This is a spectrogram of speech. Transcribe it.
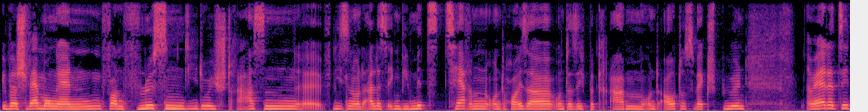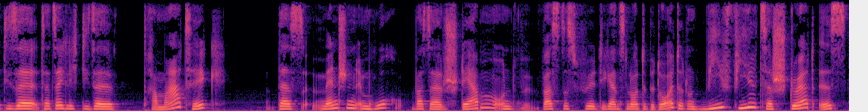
Überschwemmungen, von Flüssen, die durch Straßen äh, fließen und alles irgendwie mitzerren und Häuser unter sich begraben und Autos wegspülen. Aber er erzählt diese, tatsächlich diese Dramatik, dass Menschen im Hochwasser sterben und was das für die ganzen Leute bedeutet und wie viel zerstört ist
